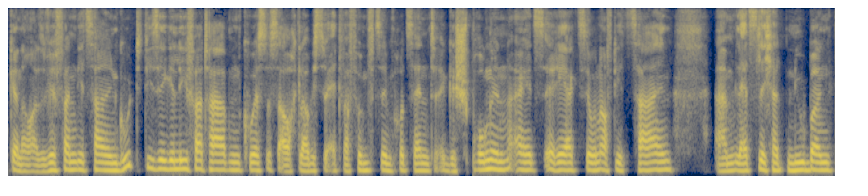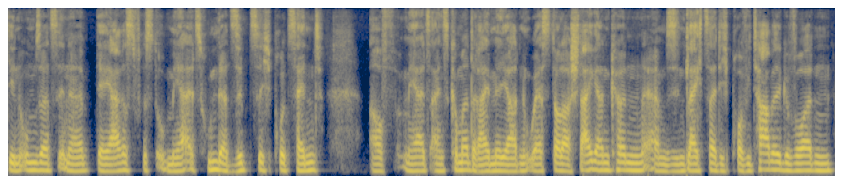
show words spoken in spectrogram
genau. Also wir fanden die Zahlen gut, die sie geliefert haben. Kurs ist auch, glaube ich, so etwa 15 Prozent gesprungen als Reaktion auf die Zahlen. Ähm, letztlich hat Nubank den Umsatz innerhalb der Jahresfrist um mehr als 170 Prozent auf mehr als 1,3 Milliarden US-Dollar steigern können. Ähm, sie sind gleichzeitig profitabel geworden.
